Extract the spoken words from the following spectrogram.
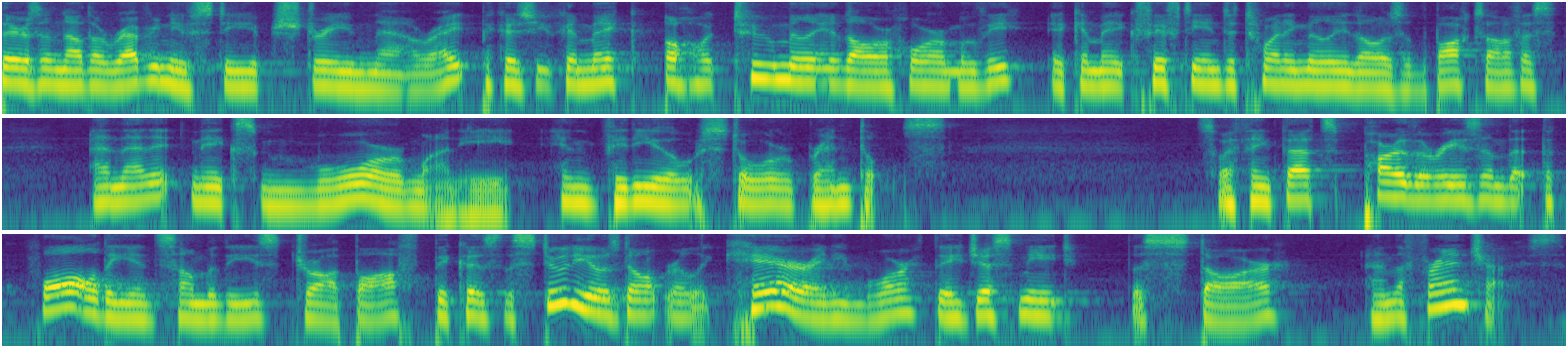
there's another revenue stream now, right? Because you can make a two million dollar horror movie, it can make fifteen to twenty million dollars at the box office, and then it makes more money in video store rentals. So I think that's part of the reason that the quality in some of these drop off because the studios don't really care anymore. They just need the star and the franchise,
